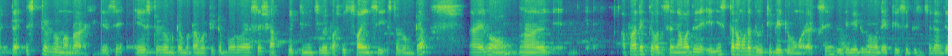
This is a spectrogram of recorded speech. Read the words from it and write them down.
একটা স্টোর রুম আমরা রেখে দিয়েছি। এই স্টোর রুমটা মোটামুটি একটু বড় আছে, সাত ফিট তিন ইঞ্চি বাই পাঁচ ফিট ছয় ইঞ্চি স্টোর রুমটা এবং আপনারা দেখতে পাচ্ছেন আমাদের এই নিচতলার মধ্যে দুইটি বেডরুম আমার রাখছে। দুইটি বেডরুমের মধ্যে একটি রিসেপশন সেটার যে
